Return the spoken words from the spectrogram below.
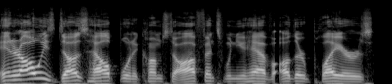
And it always does help when it comes to offense when you have other players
